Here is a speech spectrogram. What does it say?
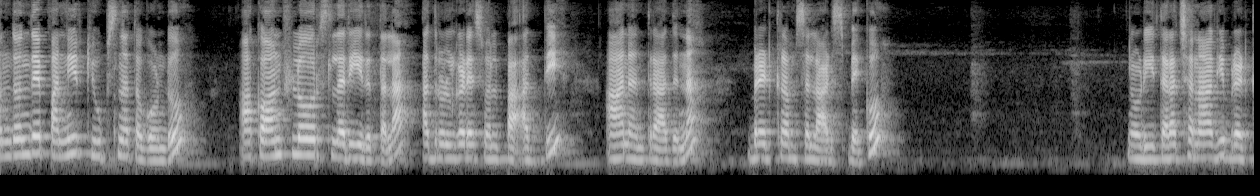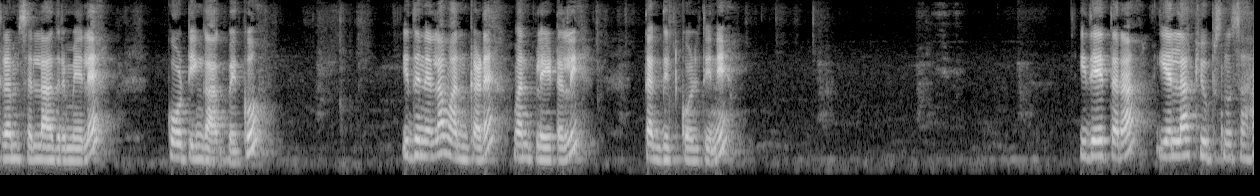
ಒಂದೊಂದೇ ಪನ್ನೀರ್ ಕ್ಯೂಬ್ಸ್ನ ತಗೊಂಡು ಆ ಕಾರ್ನ್ಫ್ಲೋರ್ ಸ್ಲರಿ ಇರುತ್ತಲ್ಲ, ಅದರೊಳಗಡೆ ಸ್ವಲ್ಪ ಅದ್ದಿ, ಆ ನಂತರ ಅದನ್ನು ಬ್ರೆಡ್ ಕ್ರಮ್ಸಲ್ಲಿ ಆಡಿಸ್ಬೇಕು. ನೋಡಿ, ಈ ಥರ ಚೆನ್ನಾಗಿ ಬ್ರೆಡ್ ಕ್ರಮ್ಸ್ ಎಲ್ಲ ಅದ್ರ ಮೇಲೆ ಕೋಟಿಂಗ್ ಆಗಬೇಕು. ಇದನ್ನೆಲ್ಲ ಒಂದು ಕಡೆ, ಒಂದು ಪ್ಲೇಟಲ್ಲಿ ತೆಗೆದಿಟ್ಕೊಳ್ತೀನಿ. ಇದೇ ಥರ ಎಲ್ಲ ಕ್ಯೂಬ್ಸ್ನೂ ಸಹ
